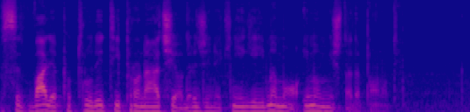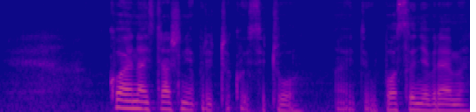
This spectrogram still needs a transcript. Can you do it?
se valja potruditi i pronaći određene knjige. Imamo, imamo mi šta da ponudimo. Koja je najstrašnija priča koju si čuo ajde, u poslednje vreme?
